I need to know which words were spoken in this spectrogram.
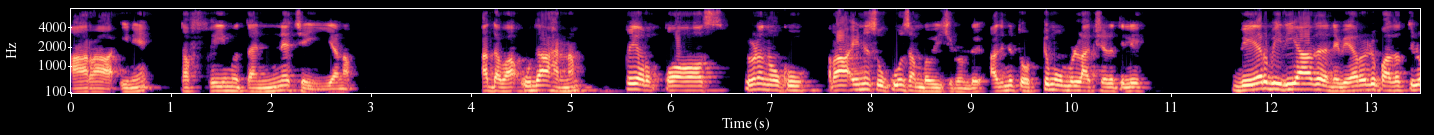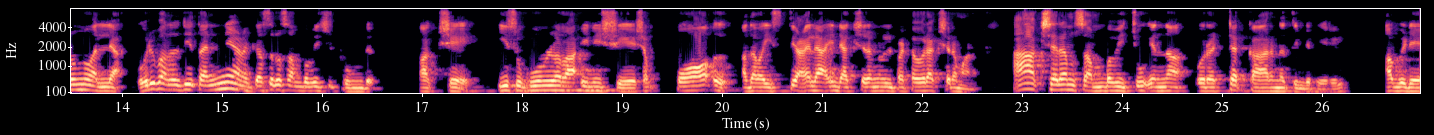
ആ റായിനെ തഫീം തന്നെ ചെയ്യണം. അഥവാ ഉദാഹരണം ഖിർത്താസ്. ഇവിടെ നോക്കൂ റായിന് സുക്കൂൻ സംഭവിച്ചിട്ടുണ്ട്. അതിന് തൊട്ട് മുമ്പുള്ള അക്ഷരത്തിൽ വേർപിരിയാതെ തന്നെ വേറൊരു പദത്തിലൊന്നും അല്ല ഒരു പദത്തിൽ തന്നെയാണ് കസർ സംഭവിച്ചിട്ടുണ്ട്. പക്ഷേ ഈ സുഖൂണുള്ള റായിന് ശേഷം പോ അഥവാ ഇസ്തിഅലാന്റെ അക്ഷരങ്ങളിൽപ്പെട്ട ഒരു അക്ഷരമാണ് ആ അക്ഷരം സംഭവിച്ചു എന്ന ഒരൊറ്റ കാരണത്തിന്റെ പേരിൽ അവിടെ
